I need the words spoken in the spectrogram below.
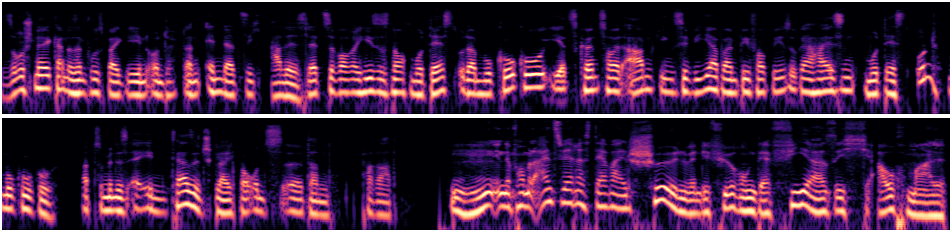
So schnell kann das im Fußball gehen und dann ändert sich alles. Letzte Woche hieß es noch Modest oder Mokoko. Jetzt könnte es heute Abend gegen Sevilla beim BVB sogar heißen Modest und Mokuku. Hat zumindest Erin Terzic gleich bei uns äh, dann parat. Mhm. In der Formel 1 wäre es derweil schön, wenn die Führung der FIA sich auch mal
